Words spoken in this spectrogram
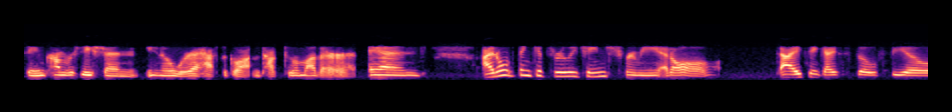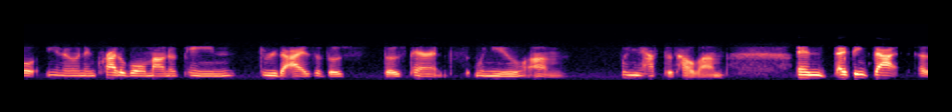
same conversation, you know, where I have to go out and talk to a mother, and I don't think it's really changed for me at all. I think I still feel, you know, an incredible amount of pain through the eyes of those those parents when you um, when you have to tell them, and I think that uh,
